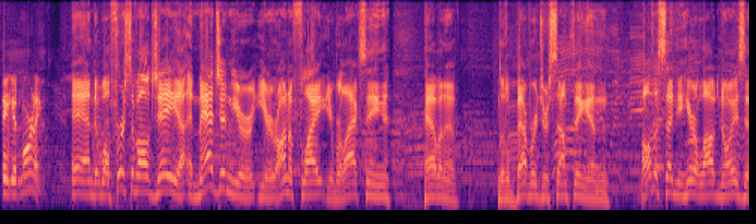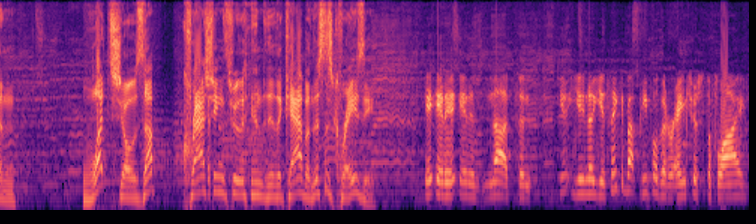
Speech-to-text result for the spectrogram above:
Hey, good morning. And well, first of all, Jay, uh, imagine you're you're on a flight, you're relaxing, having a little beverage or something, and all of a sudden you hear a loud noise, and what shows up crashing through into the cabin? This is crazy. It, it, it is nuts. And, you, you know, you think about people that are anxious to fly,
